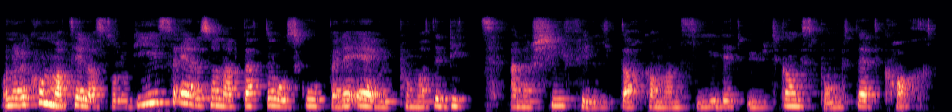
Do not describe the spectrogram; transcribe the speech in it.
Og når det kommer til astrologi, så er det sånn at dette horoskopet det er jo på en måte ditt energifilter, kan man si. Ditt utgangspunkt. Det er et kart,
